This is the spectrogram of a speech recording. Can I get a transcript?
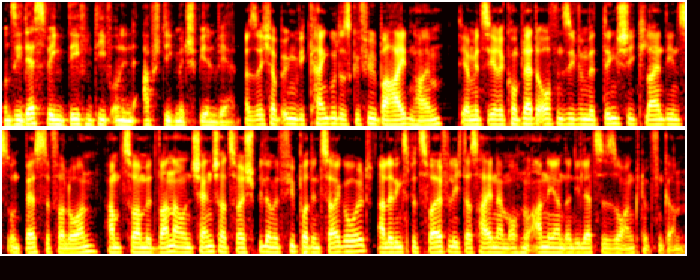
und sie deswegen definitiv um den Abstieg mitspielen werden. Also ich habe irgendwie kein gutes Gefühl bei Heidenheim. Die haben jetzt ihre komplette Offensive mit Dingshi, Kleindienst und Beste verloren. Haben zwar mit Wanner und Tschentscher zwei Spieler mit viel Potenzial geholt. Allerdings bezweifle ich, dass Heidenheim auch nur annähernd an die letzte Saison anknüpfen kann.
